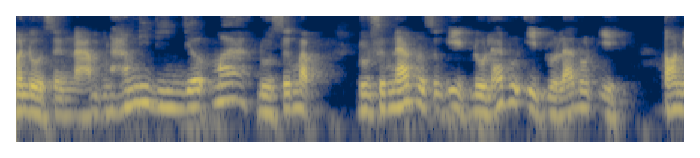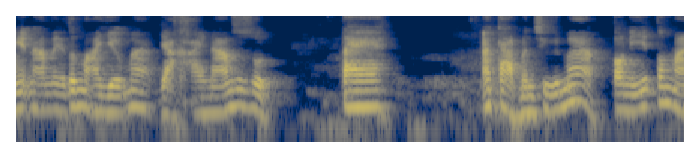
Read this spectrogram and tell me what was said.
มันดูดซึมน้ำน้ำในดินเยอะมาก ดูดซึมแบบดูดซึมแล้วดูดซึมอีกดูดแล้วดูดอีกดูดแล้วดูดอีก ตอนนี้น้ำในต้นไม้เยอะมาก อยากคายน้ำสุดๆแต่อากาศมันชื้นมาก ตอนนี้ต้นไม้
